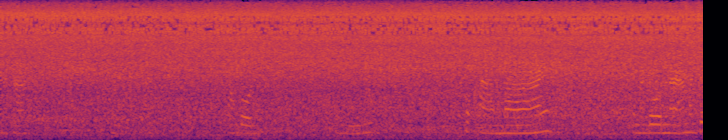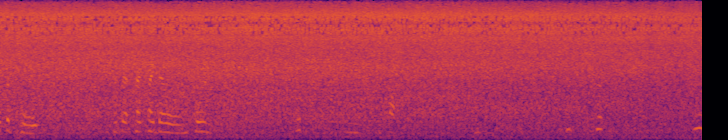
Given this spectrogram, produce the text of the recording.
นะคะข้างบนนี้สะพานไม้แต่มันโดนน้ำมันก็ จะผุก็จะค่อยๆเดินขึ้นอึ๊บนี่ตกอึ๊บอึ๊บอื้อ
